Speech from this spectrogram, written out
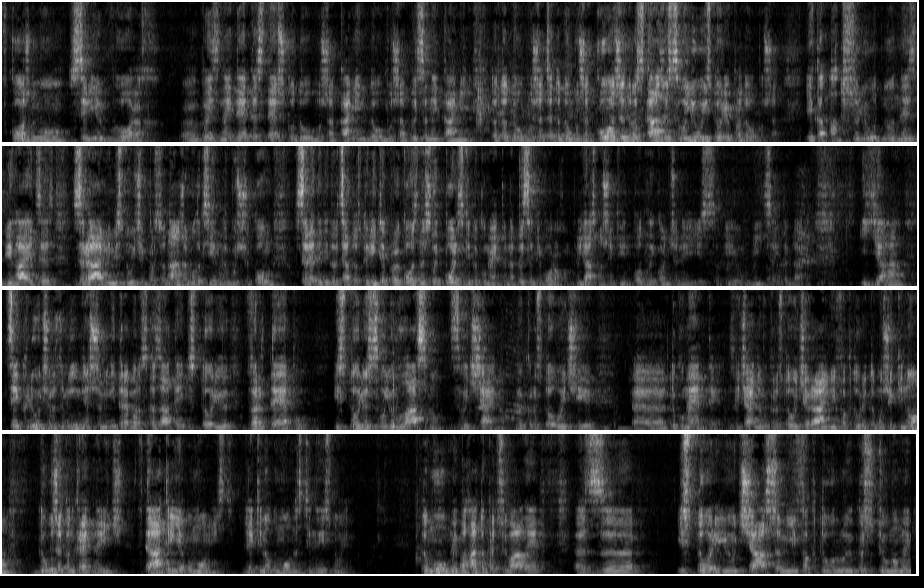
В кожному селі в горах е, ви знайдете стежку Довбуша, камінь Довбуша, писаний камінь, то то Довбуша, це то Довбуша. Кожен розказує свою історію про Довбуша, яка абсолютно не збігається з реальним існуючим персонажем Олексієм Довбущуком всередині ХХ століття, про якого знайшли польські документи, написані ворогом. Ну ясно, що який він подлий, кончений і убійця і так далі. І я цей ключ розуміння, що мені треба розказати історію вертепу, історію свою власну, звичайно, використовуючи е, документи, звичайно, використовуючи реальні фактури, тому що кіно дуже конкретна річ. В театрі є умовність, для кіно умовності не існує. Тому ми багато працювали е, з історією, часом, її фактурою, костюмами.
